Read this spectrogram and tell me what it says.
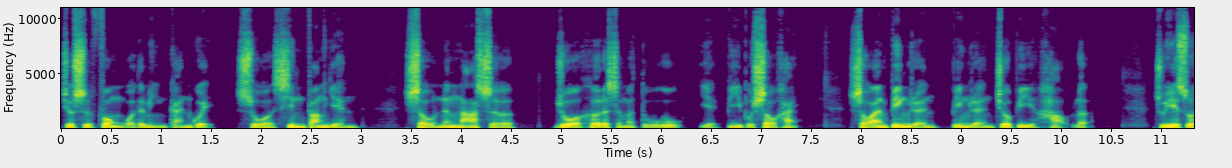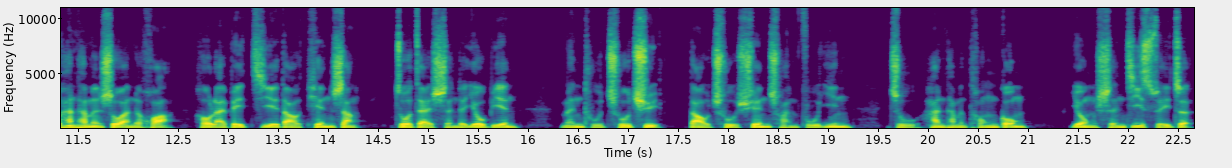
就是奉我的名赶鬼，说新方言，手能拿蛇，若喝了什么毒物，也必不受害。手按病人，病人就必好了。主耶稣和他们说完的话，后来被接到天上，坐在神的右边。门徒出去，到处宣传福音。主和他们同工，用神迹随着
